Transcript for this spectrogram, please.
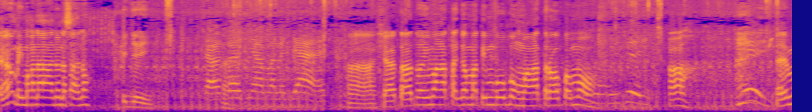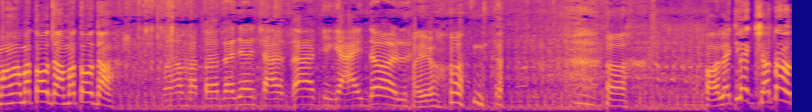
Ayun, may mga naano na sa ano. PJ. Shoutout niya mala dyan. Ah, shoutout mo yung mga taga Matimbubong, mga tropa mo. Ah. Eh, mga matoda, matoda. Mga matoda dyan, shoutout. Sige idol. Ayun. ah. Oh, lek lek, shoutout.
